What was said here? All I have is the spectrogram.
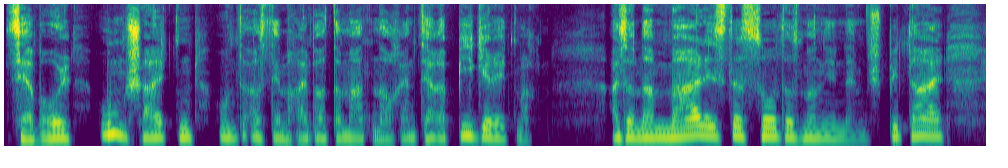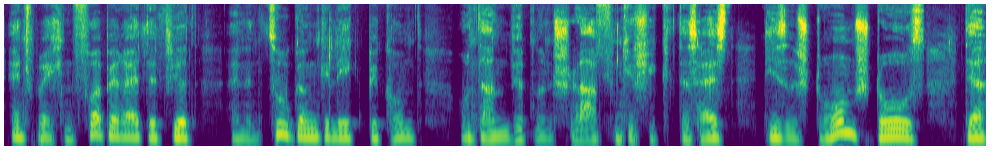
sehr wohl umschalten und aus dem Halbautomaten auch ein Therapiegerät machen. Also normal ist das so, dass man in einem Spital entsprechend vorbereitet wird, einen Zugang gelegt bekommt und dann wird man schlafen geschickt. Das heißt, dieser Stromstoß, der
